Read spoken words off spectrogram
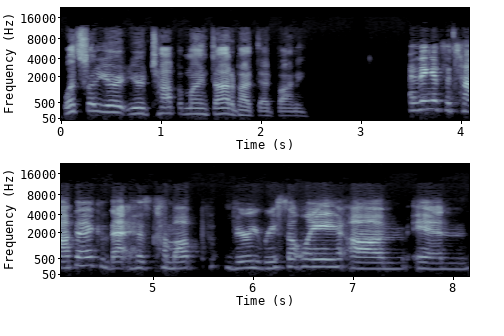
What's sort of your, your top of mind thought about that, Bonnie? I think it's a topic that has come up very recently um, in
